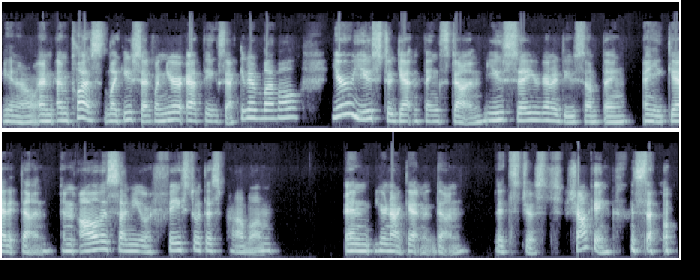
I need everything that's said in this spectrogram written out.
you know, and and plus, like you said, when you're at the executive level, you're used to getting things done. You say you're going to do something and you get it done. And all of a sudden you are faced with this problem and you're not getting it done. It's just shocking. so,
